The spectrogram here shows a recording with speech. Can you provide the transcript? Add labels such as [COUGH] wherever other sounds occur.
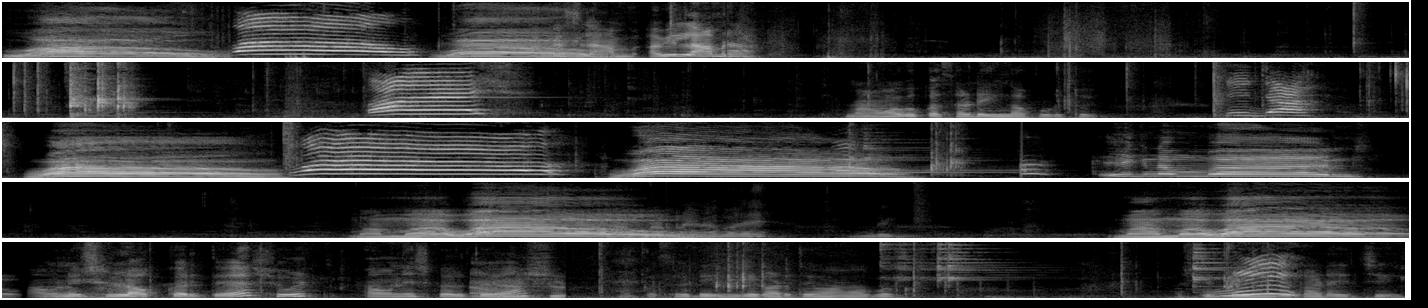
वाव लांब अभि लांब राहा. मामा बघ कसा डेंगा फोडतोय. वाव वाव एक नंबर. मामा वाव? मामा वाव. अवनीश लॉक करतोय शूट. अवनीश करतोय हा. कसं डेंगे काढतोय मामा बघ. अशी डेंगे काढायची.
